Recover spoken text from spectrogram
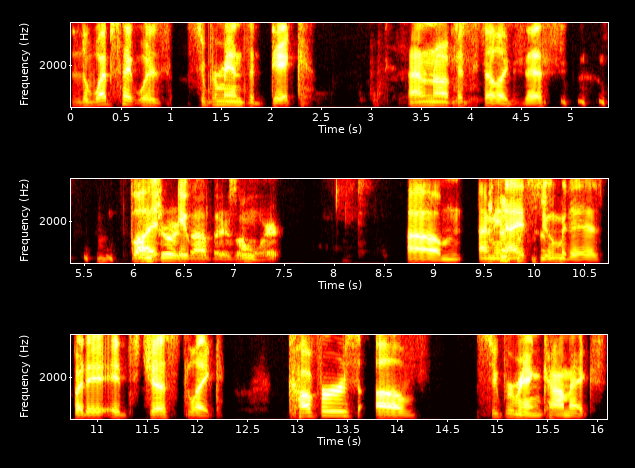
the website was superman's a dick i don't know if it still exists but I'm sure it's it- out there somewhere. um, I mean, I assume it is, but it, it's just like covers of Superman comics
